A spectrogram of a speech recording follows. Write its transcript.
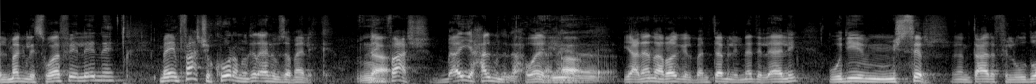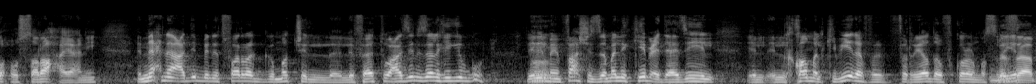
المجلس وافق لأن ما ينفعش كورة من غير أهلي وزمالك ما نعم. ينفعش بأي حال من الأحوال يعني- يعني, آه. يعني أنا راجل بنتمي للنادي الأهلي ودي مش سر أنت عارف الوضوح والصراحة يعني إن إحنا قاعدين بنتفرج ماتش اللي فات وعايزين الزمالك يجيب جول لأن ما ينفعش الزمالك يبعد هذه ال- ال- القامة الكبيرة في, في الرياضة وفي الكرة المصرية. بالظبط.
